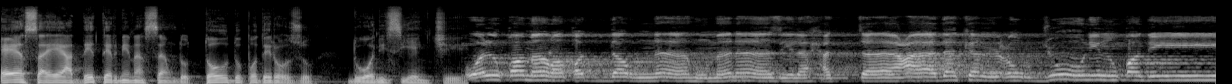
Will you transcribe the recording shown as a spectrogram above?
Essa é a determinação do Todo-Poderoso, do Onisciente. والقمر قدرناه منازل حتى عاد كالعرجون القديم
